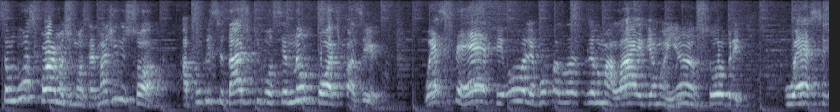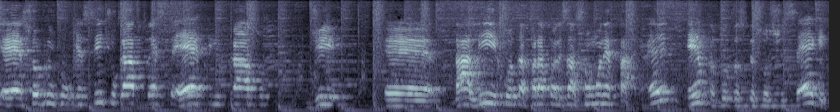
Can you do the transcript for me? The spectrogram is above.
são duas formas de mostrar. Imagine só, a publicidade que você não pode fazer. O STF, olha, vou fazer uma live amanhã sobre o, S, é, sobre o recente julgado do STF no caso de é, da alíquota para atualização monetária. Aí entra, todas as pessoas te seguem.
